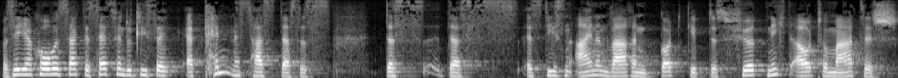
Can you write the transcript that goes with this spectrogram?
Was hier Jakobus sagt, ist, selbst wenn du diese Erkenntnis hast, dass es, dass, dass es diesen einen wahren Gott gibt, das führt nicht automatisch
